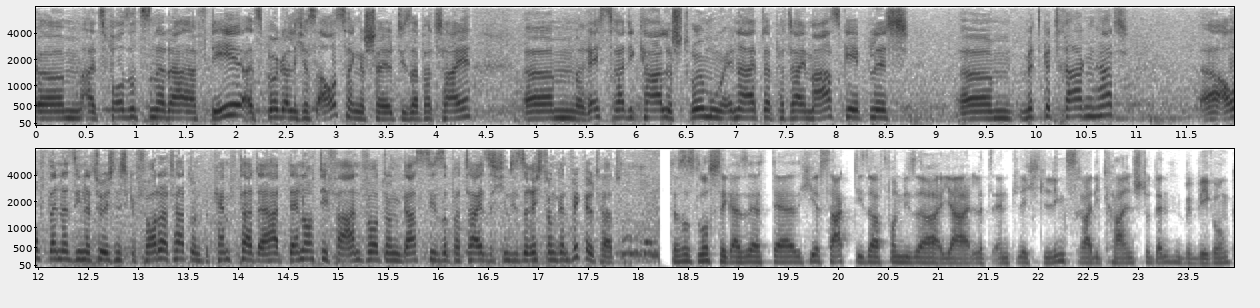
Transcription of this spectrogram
ähm, als Vorsitzender der AfD, als bürgerliches Aushängeschild dieser Partei, ähm, rechtsradikale Strömungen innerhalb der Partei maßgeblich ähm, mitgetragen hat. Äh, auch wenn er sie natürlich nicht gefördert hat und bekämpft hat, er hat dennoch die Verantwortung, dass diese Partei sich in diese Richtung entwickelt hat. Das ist lustig. Also der hier sagt dieser von dieser ja letztendlich linksradikalen Studentenbewegung,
